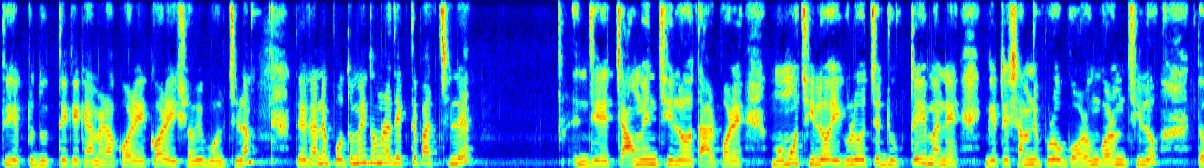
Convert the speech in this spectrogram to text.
তুই একটু দূর থেকে ক্যামেরা কর, এ কর, এইসবই বলছিলাম। তো এখানে প্রথমেই তোমরা দেখতে পাচ্ছিলে যে চাউমিন ছিল, তারপরে মোমো ছিল, এগুলো হচ্ছে ঢুকতেই মানে গেটের সামনে পুরো গরম গরম ছিল। তো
